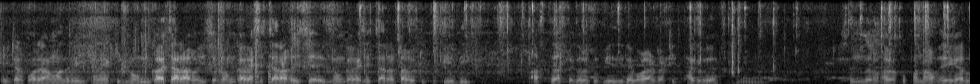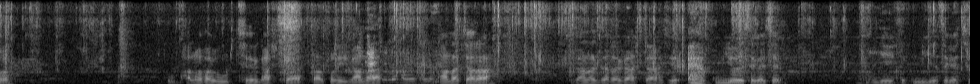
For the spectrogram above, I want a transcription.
এটার পরে আমাদের এইখানে একটু লঙ্কা চারা হয়েছে লঙ্কা গাছের চারা হয়েছে। এই লঙ্কা গাছের চারাটাও একটু কুপিয়ে দিই আস্তে আস্তে করে কুপিয়ে দিলে গোড়াটা ঠিক থাকবে। সুন্দরভাবে কোপানো হয়ে গেল। খুব ভালোভাবে উঠছে গাছটা। তারপরে এই গাঁদা গাঁদা চারা গাঁদা চারার গাছটা আছে কুড়িও এসে গেছে। এই যে এটা কুড়ি এসে গেছে।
